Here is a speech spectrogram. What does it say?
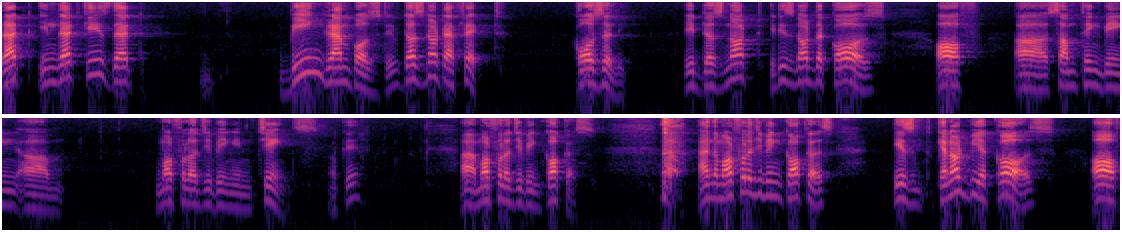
that in that case that being gram positive does not affect causally, it does not it is not the cause of uh, something being um, morphology being in chains, okay? Uh, morphology being coccus and the morphology being coccus is cannot be a cause of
